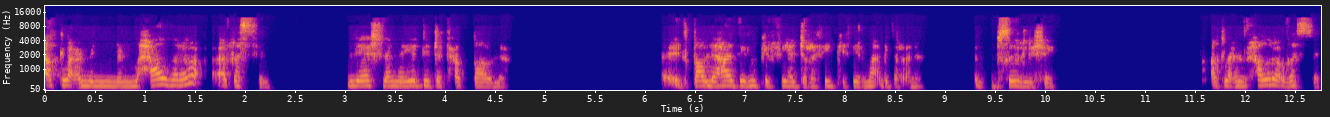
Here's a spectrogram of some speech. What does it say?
أطلع من المحاضرة أغسل. ليش؟ لأن يدي جت على الطاولة. الطاولة هذه ممكن فيها جراثيم كثير ما أقدر أنا. بصير لي شيء. أطلع من المحاضرة وأغسل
